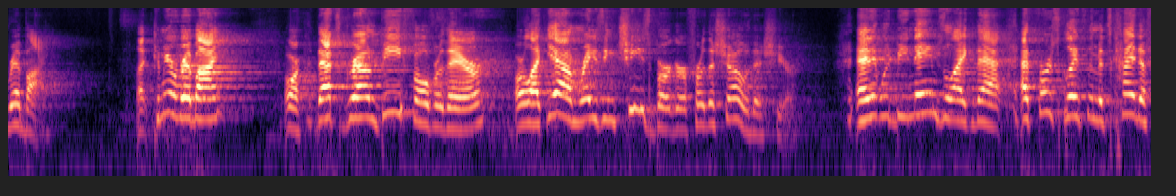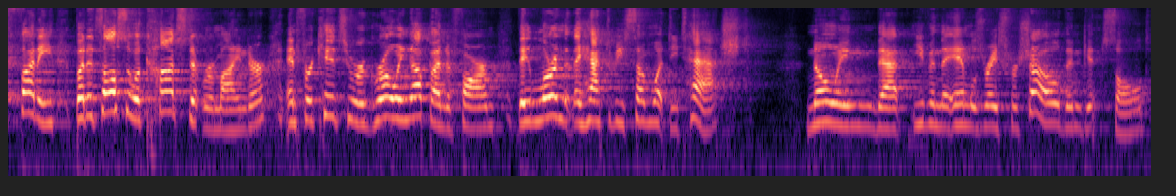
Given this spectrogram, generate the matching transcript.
ribeye. Like, come here, ribeye. Or, that's ground beef over there. Or, like, yeah, I'm raising cheeseburger for the show this year. And it would be names like that. At first glance them, it's kind of funny, but it's also a constant reminder. And for kids who are growing up on a farm, they learn that they have to be somewhat detached, knowing that even the animals raised for show then get sold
